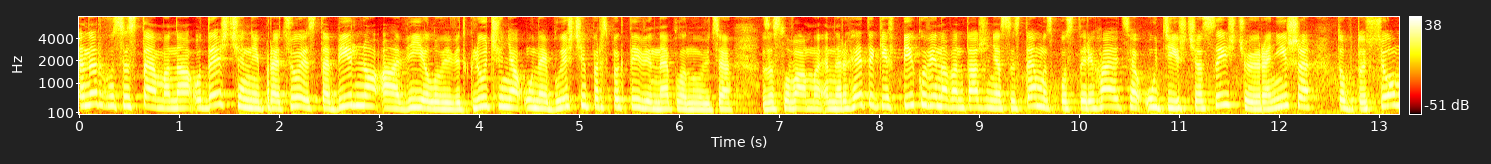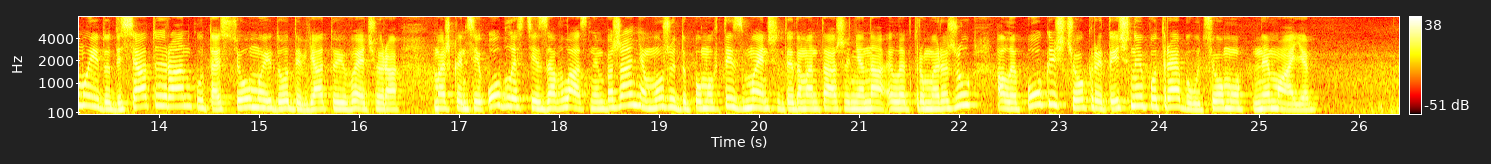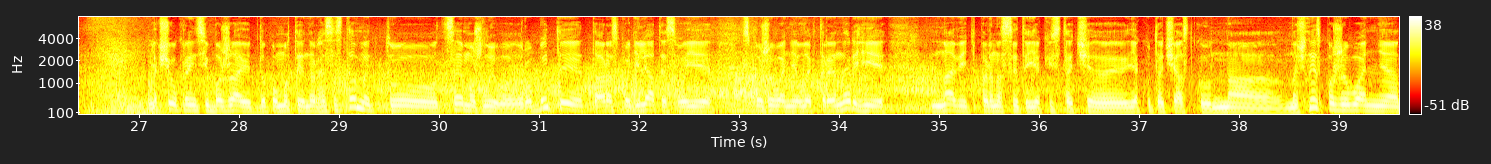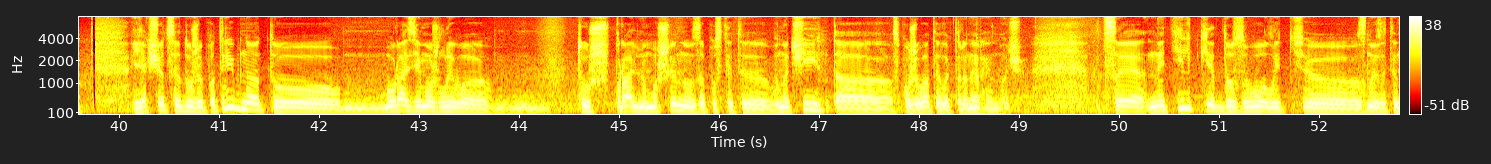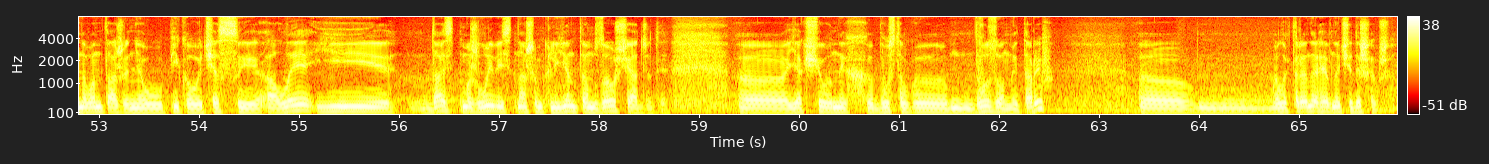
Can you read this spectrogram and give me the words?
Енергосистема на Одещині працює стабільно, а віялові відключення у найближчій перспективі не плануються. За словами енергетиків, пікові навантаження системи спостерігаються у ті ж часи, що і раніше, тобто з 7 до 10 ранку та з 7 до 9 вечора. Мешканці області за власним бажанням можуть допомогти зменшити навантаження на електромережу, але поки що критичної потреби у цьому немає. Якщо українці бажають допомогти енергосистемі, то це можливо робити та розподіляти своє споживання електроенергії, навіть переносити якусь та яку-то частку на ночне споживання. Якщо це дуже потрібно, то у разі можливо ту ж пральну машину запустити вночі та споживати електроенергію ночі. Це не тільки дозволить е, знизити навантаження у пікові часи, але і дасть можливість нашим клієнтам заощаджити. Е, Якщо у них е, двозонний тариф, електроенергія вночі дешевша.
